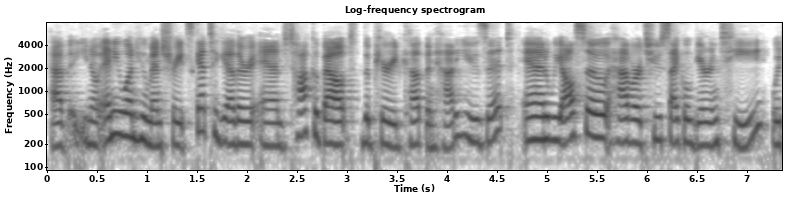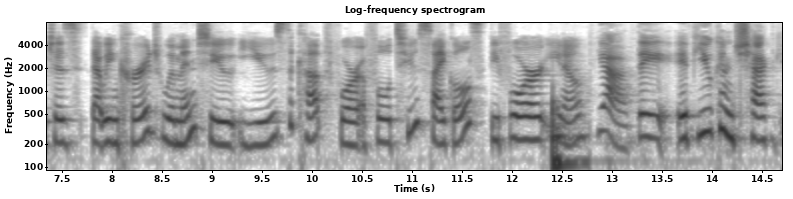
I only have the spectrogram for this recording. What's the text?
have you know anyone who menstruates get together and talk about the period cup and how to use it. And we also have our two cycle guarantee, which is that we encourage women to use the cup for a full two cycles before, you know. Yeah, they if you can check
